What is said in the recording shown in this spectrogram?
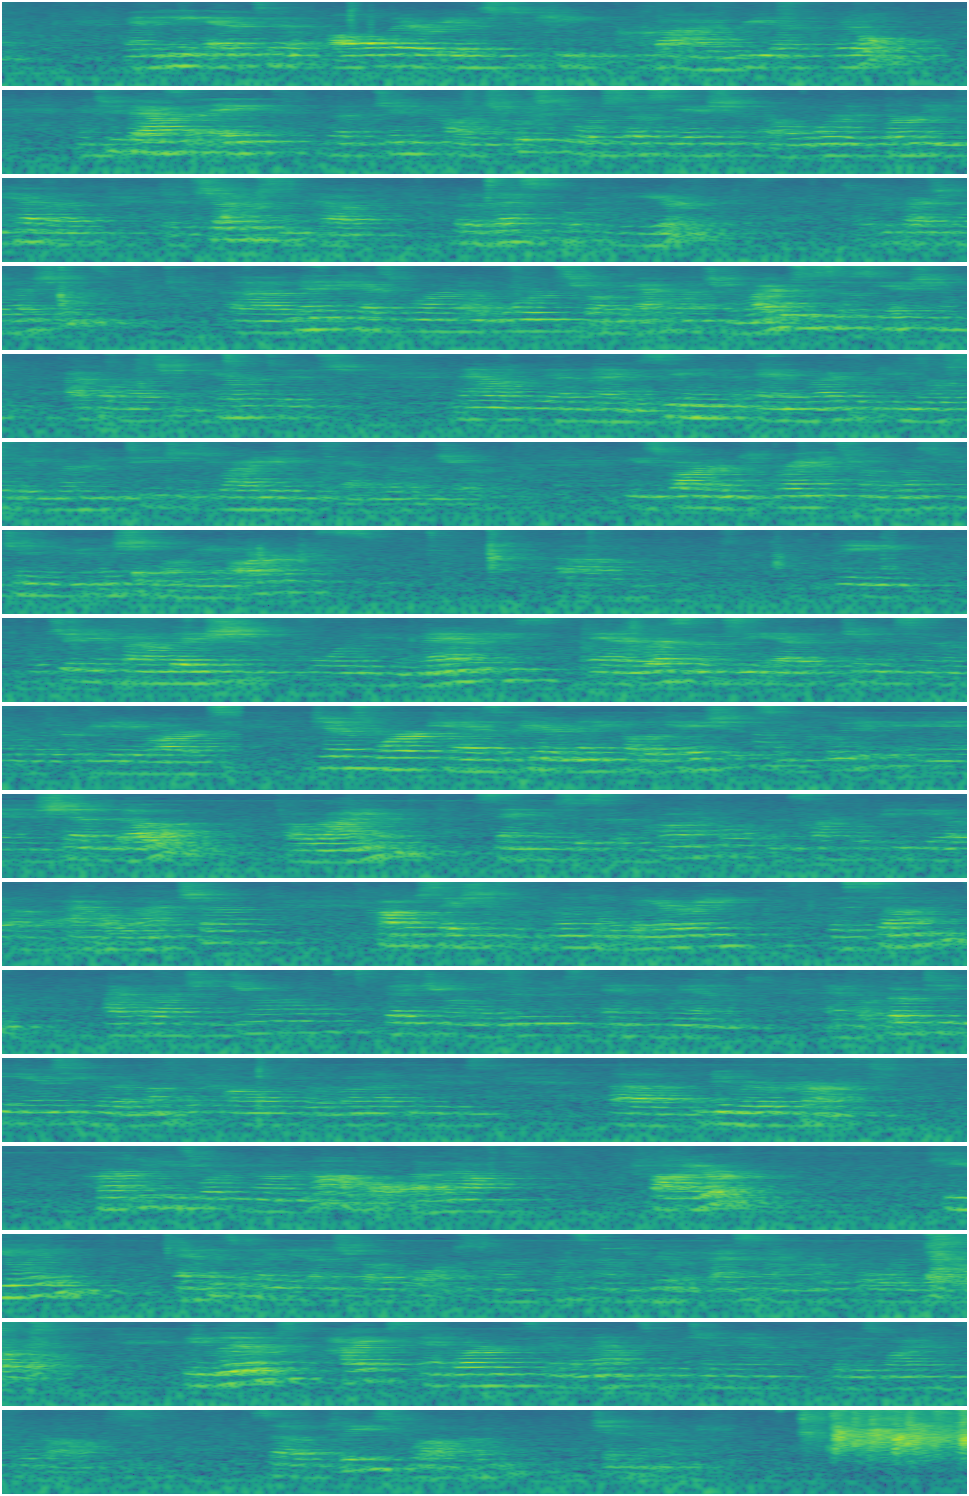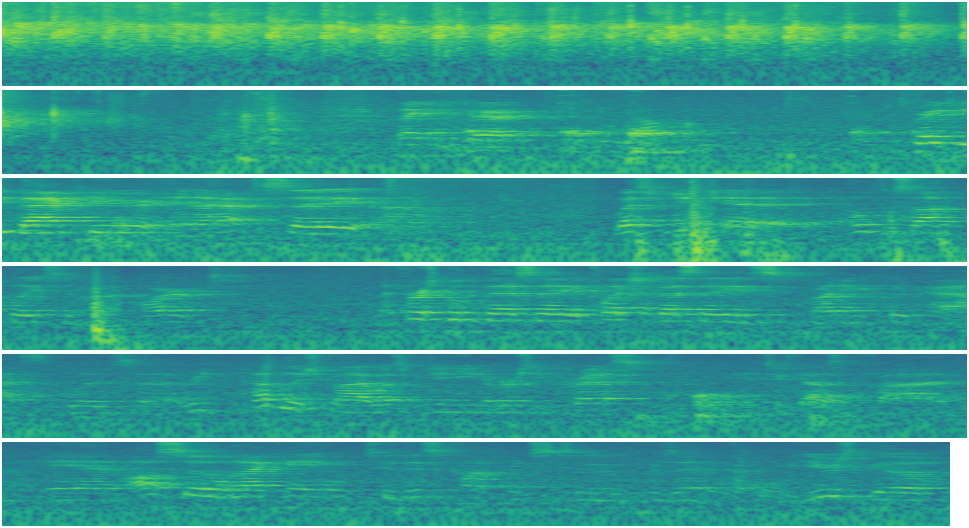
And he edited All There Is to Keep by Rita Riddle. In 2008, the Virginia College Bookstore Association awarded Burning Heaven the Jefferson Cup for the best book of the year. So congratulations. Uh, Minick has won awards from the Appalachian Writers Association, Appalachian Heritage, Now and Then Magazine, and Radford University, where he teaches writing and literature. He's garnered grants from the West Virginia Commission on the Arts, um, the Virginia Foundation for the Humanities, and a residency at the Virginia Center for the Creative Arts. Jim's work has appeared in many publications, including in Shenandoah, Orion, San Francisco Chronicle, Encyclopedia of Appalachia, Conversations with Wendell Berry, The Sun, Appalachian Journal, Bay Journal News, and Wind. And for 13 years, he wrote a monthly column for the Roanoke News, uh, New River Current. Currently, he's working on a novel about fire, healing, and Pennsylvania Dutch folklore. So that sounds really fascinating. I look forward to it. He lives, hikes, and gardens in the mountains of Virginia with his wife and four dogs. So please welcome Jim Minick. Thank you, Kat. It's great to be back here, have to say, um, West Virginia holds a soft place in my heart. My first book of essay, a collection of essays, Finding a Clear Path, was uh, published by West Virginia University Press in 2005. And also, when I came to this conference to present a couple of years ago,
